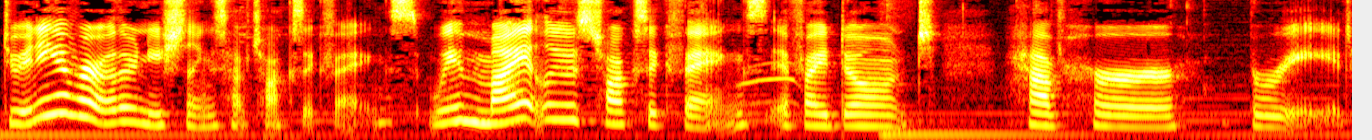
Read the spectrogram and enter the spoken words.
Do any of our other nichelings have toxic fangs? We might lose toxic fangs if I don't have her breed.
